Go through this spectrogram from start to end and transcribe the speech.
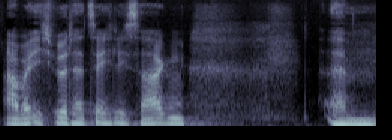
aber ich würde tatsächlich sagen, ähm,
